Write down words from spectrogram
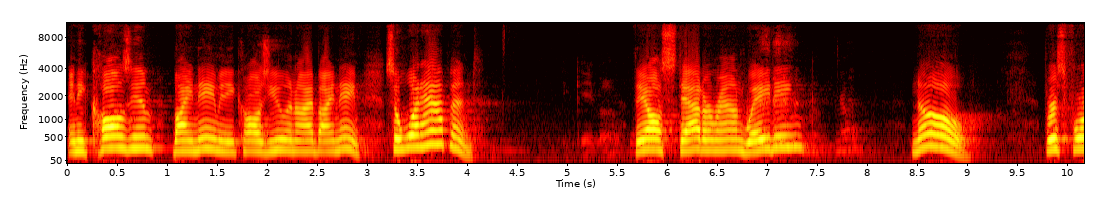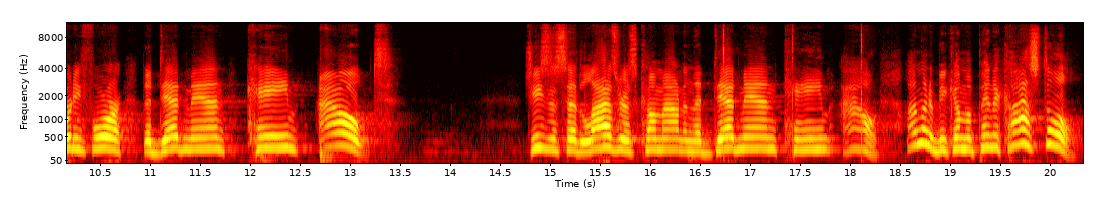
And he calls him by name, and he calls you and I by name. So what happened? They all sat around waiting? No. Verse 44 the dead man came out. Jesus said, Lazarus, come out, and the dead man came out. I'm going to become a Pentecostal.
